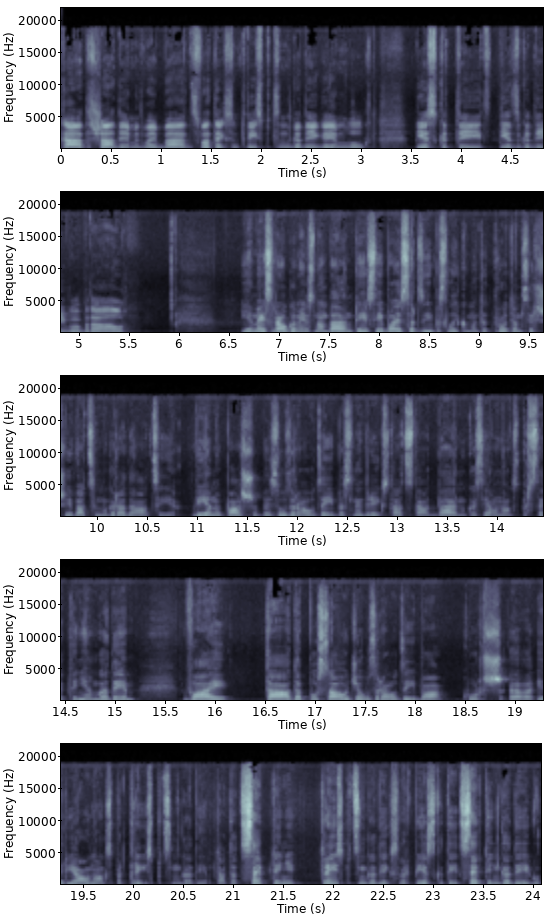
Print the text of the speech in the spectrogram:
kāda šādiem ir, vai bērns var, teiksim, 13 gadīgajam lūgt pieskatīt 5 gadīgo brāli? Ja mēs raugamies no bērnu tiesību aizsardzības likuma, tad, protams, ir šī vecuma gradācija. Vienu pašu bez uzraudzības nedrīkst atstāt bērnu, kas jaunāks par septiņiem gadiem, vai tāda pusauģa uzraudzībā, kurš uh, ir jaunāks par 13 gadiem. Tātad 7, 13 gadīgs var pieskatīt 7 gadīgu,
